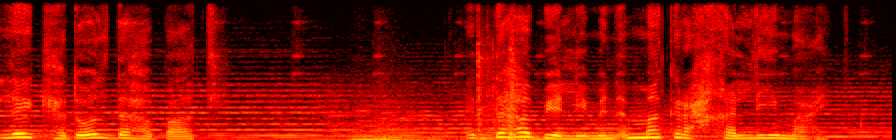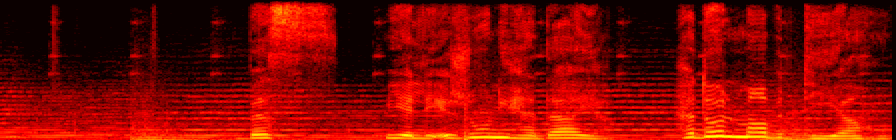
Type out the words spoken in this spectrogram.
ليك هدول ذهباتي الذهب يلي من أمك رح خليه معي بس يلي إجوني هدايا. هدول ما بدي إياهم.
